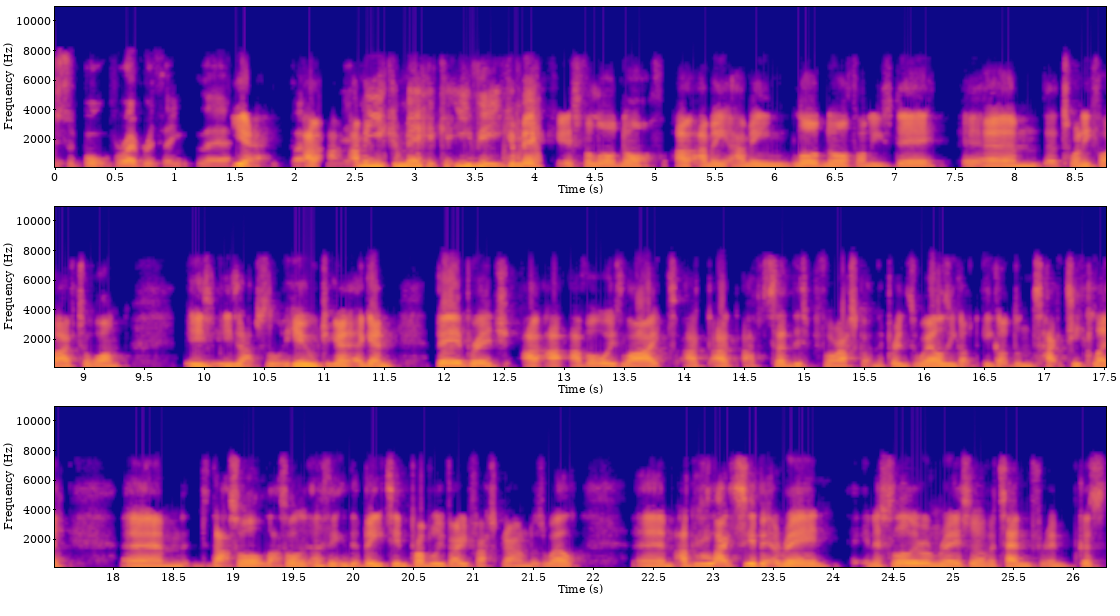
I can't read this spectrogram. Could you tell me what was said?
support for everything there. yeah. But, I, I- mean, you can make a even you can make a case for Lord North. I, I mean, I mean, Lord North on his day um, at twenty five to one is is absolutely huge. Again, again, Bay Bridge, I, I, I've always liked. I, I, I've said this before. Ascot and the Prince of Wales, he got he got done tactically. Um, that's all. That's all. I think that beat him. Probably very fast ground as well. Um, I'd like to see a bit of rain in a slowly run race over ten for him because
